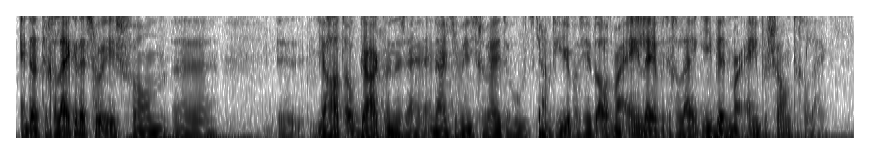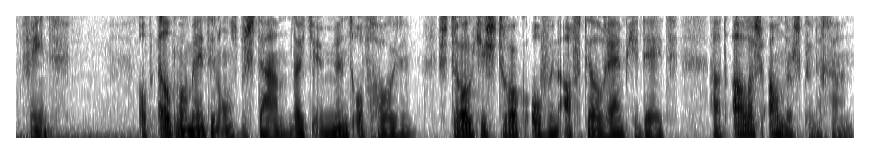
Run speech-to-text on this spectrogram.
en dat tegelijkertijd zo is van... je had ook daar kunnen zijn. En dan had je weer niet geweten hoe het, hoe het hier was. Je hebt altijd maar één leven tegelijk. En je bent maar één persoon tegelijk. Vriend, op elk moment in ons bestaan dat je een munt opgooide, strootjes trok of een aftelrijmpje deed, had alles anders kunnen gaan.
